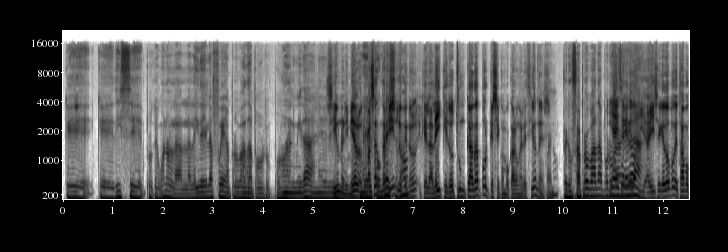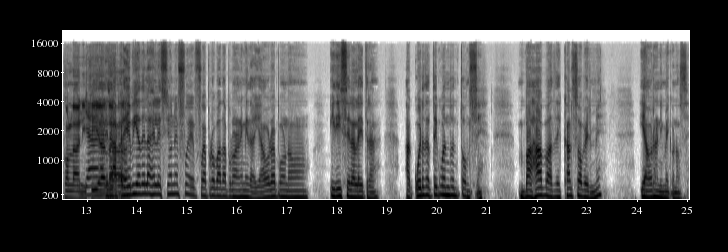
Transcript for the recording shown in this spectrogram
que, que dice, porque bueno, la, la ley de ELA fue aprobada por, por unanimidad en el Sí, unanimidad. Lo en que el pasa Congreso, también lo que, ¿no? no- que la ley quedó truncada porque se convocaron elecciones. Bueno, pero fue aprobada por Y ahí se quedó. unanimidad. Y ahí se quedó porque estamos con la amnistía. En la- la previa de las elecciones fue, fue aprobada por unanimidad y ahora pues no... Y dice la letra, acuérdate cuando entonces bajabas descalzo a verme y ahora ni me conoces.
